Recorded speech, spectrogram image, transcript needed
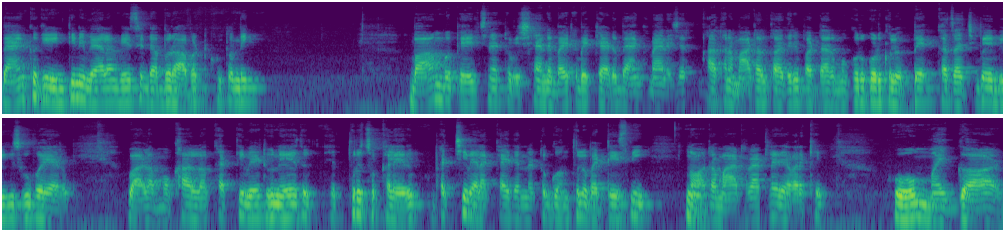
బ్యాంకుకి ఇంటిని వేలం వేసి డబ్బు రాబట్టుకుంటుంది. బాంబు పేల్చినట్టు విషయాన్ని బయటపెట్టాడు బ్యాంక్ మేనేజర్. అతని మాటలతో అదిరిపడ్డారు ముగ్గురు కొడుకులు. బెక్క చచ్చిపోయి బిగుసుకుపోయారు. వాళ్ళ ముఖాల్లో కత్తి వేటుకునేది ఎత్తురు చుక్కలేదు పచ్చి వెలక్కాయ తిన్నట్టు గొంతులు పట్టేసి నోట మాట రావట్లేదు ఎవరికి. ఓ మై గాడ్!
